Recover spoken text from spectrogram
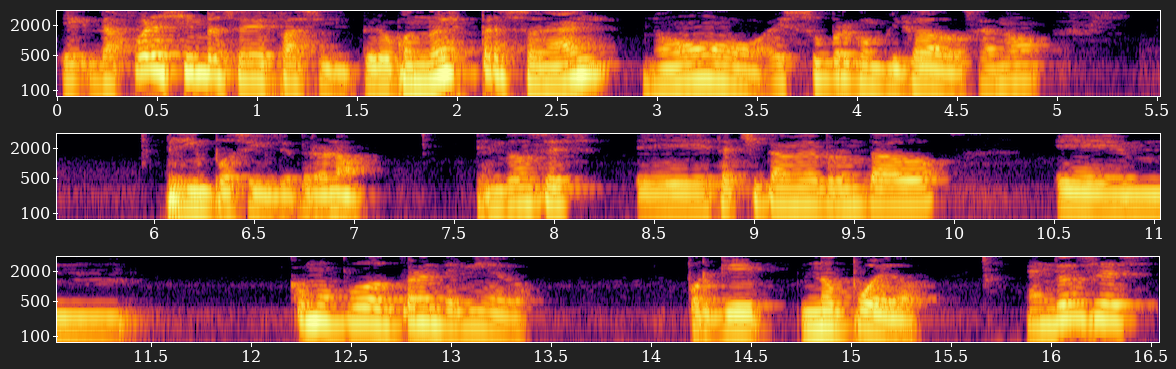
eh, de afuera siempre se ve fácil, pero cuando es personal, no, es súper complicado, o sea, no, es imposible, pero no. Entonces, eh, esta chica me ha preguntado, em, ¿cómo puedo actuar ante el miedo? Porque no puedo. Entonces,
